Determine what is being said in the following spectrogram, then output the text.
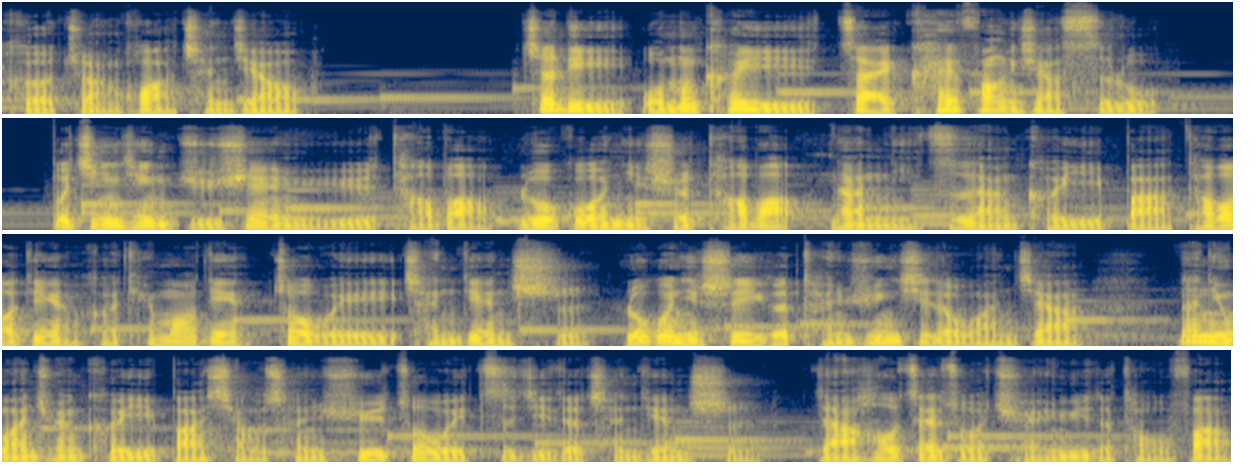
和转化成交。这里我们可以再开放一下思路。不仅仅局限于淘宝，如果你是淘宝，那你自然可以把淘宝店和天猫店作为沉淀池。如果你是一个腾讯系的玩家，那你完全可以把小程序作为自己的沉淀池，然后再做全域的投放，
